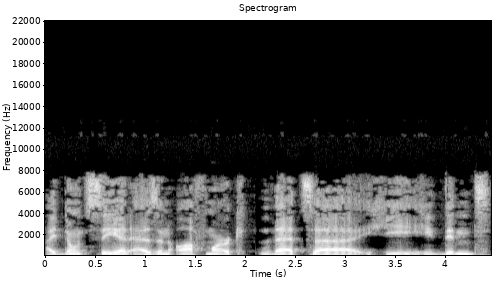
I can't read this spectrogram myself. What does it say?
I don't see it as an off mark that, uh, he, he didn't,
